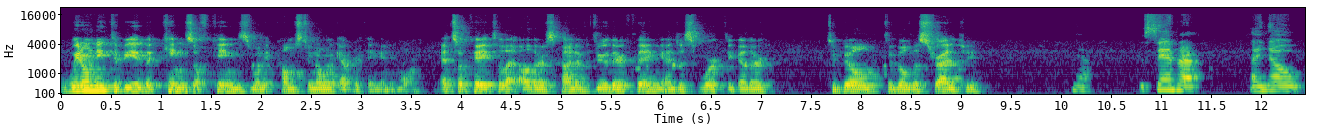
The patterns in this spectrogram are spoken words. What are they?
we don't need to be the kings of kings when it comes to knowing everything anymore. It's okay to let others kind of do their thing and just work together to build to build a strategy. Yeah. Sandra, I know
